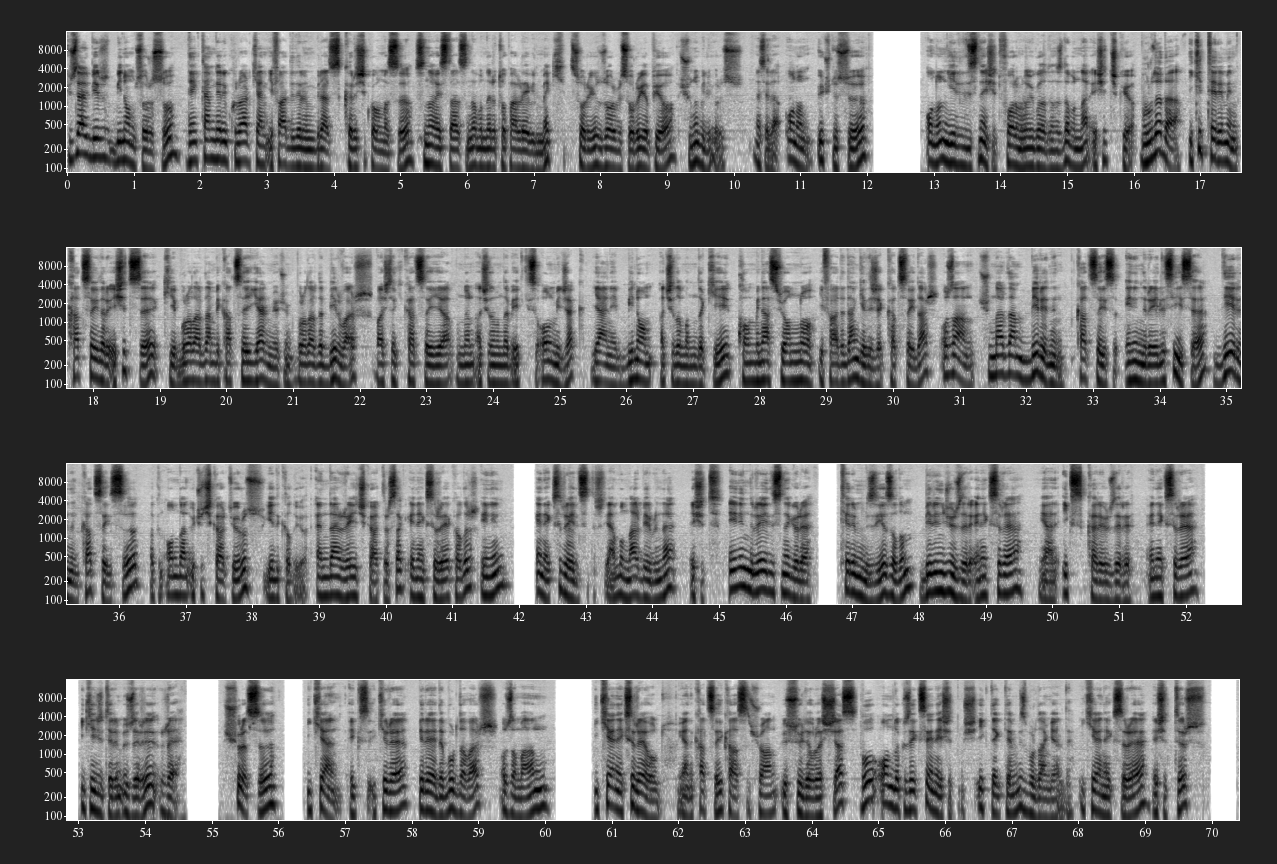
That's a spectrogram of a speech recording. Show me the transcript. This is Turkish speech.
Güzel bir binom sorusu. Denklemleri kurarken ifadelerin biraz karışık olması, sınav esnasında bunları toparlayabilmek soruyu zor bir soru yapıyor. Şunu biliyoruz. Mesela 10'un üçlüsü 10'un yedilisine eşit formülü uyguladığınızda bunlar eşit çıkıyor. Burada da iki terimin katsayıları eşitse ki buralardan bir katsayı gelmiyor çünkü buralarda 1 var. Baştaki katsayıya bunların açılımında bir etkisi olmayacak. Yani binom açılımındaki kombinasyonlu ifadeden gelecek katsayılar. O zaman şunlardan birinin katsayısı n'in r'lisi ise diğerinin katsayısı bakın ondan 3'ü çıkartıyoruz 7 kalıyor. n'den r'yi çıkartırsak n eksi r kalır. n'in n eksi r'lisidir. Yani bunlar birbirine eşit. n'in r'lisine göre terimimizi yazalım. Birinci üzeri n eksi r yani x kare üzeri n eksi r. İkinci terim üzeri r. Şurası 2n eksi 2r. Bir r de burada var. O zaman 2n eksi r oldu. Yani katsayı kalsın. Şu an üssüyle uğraşacağız. Bu 19 eksi n'e eşitmiş. İlk denklemimiz buradan geldi. 2n eksi r eşittir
